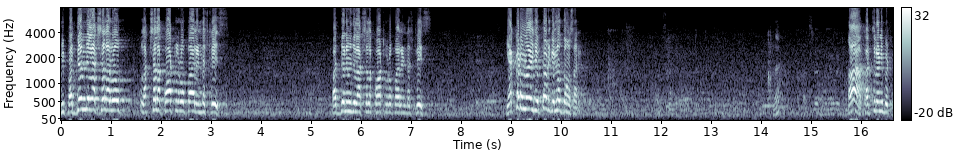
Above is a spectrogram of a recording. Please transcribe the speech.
మీ పద్దెనిమిది లక్షల రూ లక్షల కోట్ల రూపాయల ఇండస్ట్రీస్. పద్దెనిమిది లక్షల కోట్ల రూపాయల ఇండస్ట్రీస్. ఎక్కడున్నాయో చెప్తే అక్కడికి వెళ్ళొద్దాం ఒకసారి. ఖర్చులన్నీ పెట్టు.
